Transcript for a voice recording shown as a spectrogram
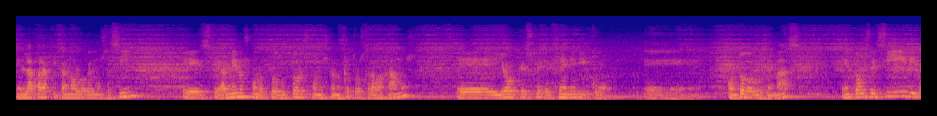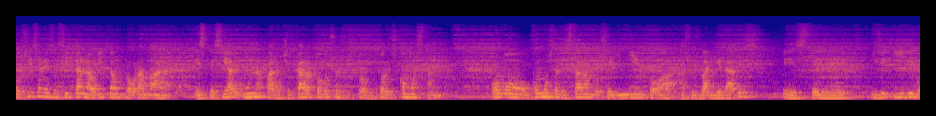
en la práctica no lo vemos así, este, al menos con los productores con los que nosotros trabajamos. Eh, yo creo que es genérico eh, con todos los demás. Entonces sí, digo, sí se necesitan ahorita un programa especial, una para checar a todos esos productores cómo están, cómo, cómo se les está dando seguimiento a, sus variedades, este, y, digo,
